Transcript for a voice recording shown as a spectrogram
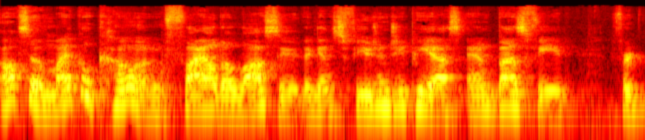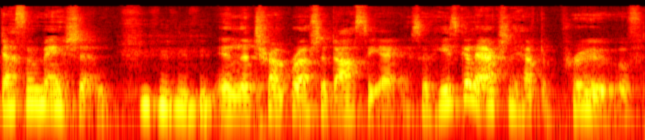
Also, Michael Cohen filed a lawsuit against Fusion GPS and BuzzFeed for defamation in the Trump Russia dossier. So he's going to actually have to prove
